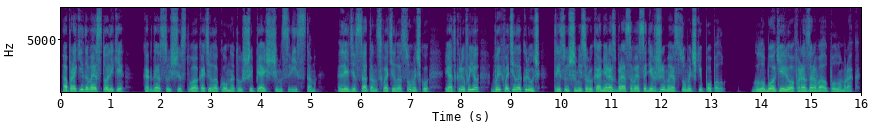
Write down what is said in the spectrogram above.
опрокидывая столики. Когда существо окатило комнату шипящим свистом, леди Саттон схватила сумочку и, открыв ее, выхватила ключ, трясущимися руками разбрасывая содержимое сумочки по полу. Глубокий рев разорвал полумрак.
